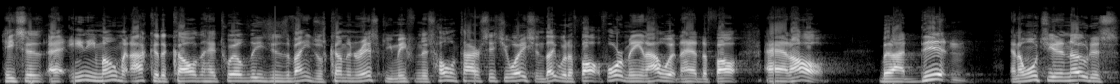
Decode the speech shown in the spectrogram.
he says, at any moment I could have called and had 12 legions of angels come and rescue me from this whole entire situation. They would have fought for me and I wouldn't have had to fight at all. But I didn't. And I want you to notice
